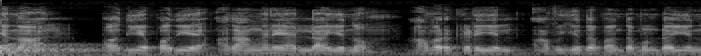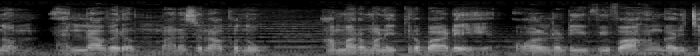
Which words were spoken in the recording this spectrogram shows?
എന്നാൽ പതിയെ പതിയെ അതങ്ങനെയല്ല എന്നും അവർക്കിടയിൽ അവിഹിത ബന്ധമുണ്ട് എന്നും എല്ലാവരും മനസ്സിലാക്കുന്നു. അമർമണി ത്രിപാഠി ഓൾറെഡി വിവാഹം കഴിച്ച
